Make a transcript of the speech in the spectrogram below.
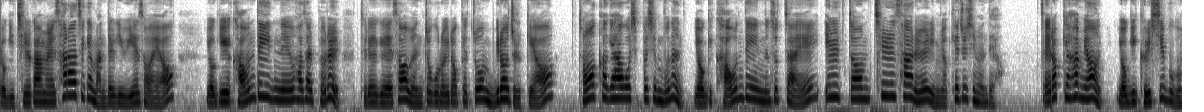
여기 질감을 사라지게 만들기 위해서예요. 여기 가운데 있는 화살표를 드래그해서 왼쪽으로 이렇게 좀 밀어줄게요. 정확하게 하고 싶으신 분은 여기 가운데 있는 숫자에 1.74를 입력해 주시면 돼요. 자, 이렇게 하면 여기 글씨 부분,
